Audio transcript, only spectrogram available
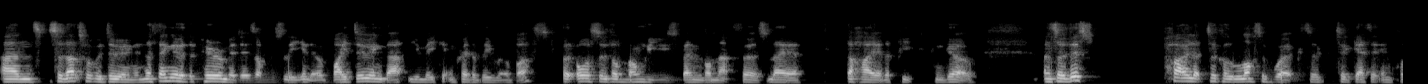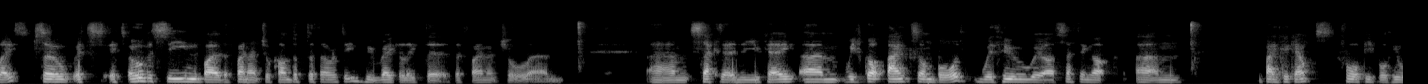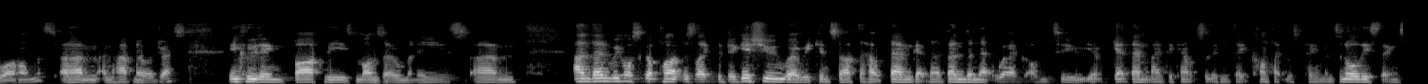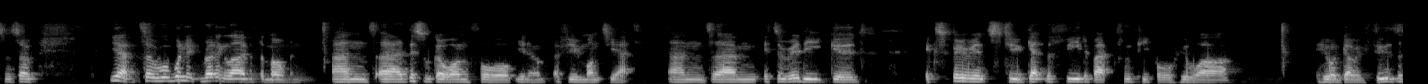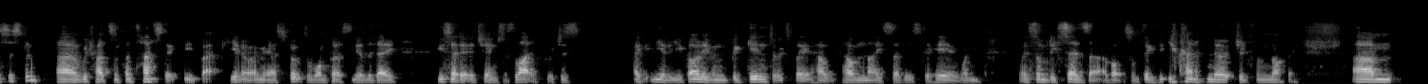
And so that's what we're doing. And the thing with the pyramid is obviously, you know, by doing that, you make it incredibly robust, but also the longer you spend on that first layer, the higher the peak can go. And so this pilot took a lot of work to, to get it in place. So it's it's overseen by the Financial Conduct Authority, who regulate the, the financial um, um, sector in the UK. Um, we've got banks on board with who we are setting up um, bank accounts for people who are homeless um, and have no address, including Barclays, Monzo, Monese. Um, and then we've also got partners like the Big Issue, where we can start to help them get their vendor network onto, you know, get them bank accounts so they can take contactless payments and all these things. And so, yeah, so we're running live at the moment, and uh, this will go on for you know a few months yet and um, it's a really good experience to get the feedback from people who are who are going through the system. Uh, we've had some fantastic feedback. You know, I mean, I spoke to one person the other day who said it had changed his life, which is, you know, you can't even begin to explain how how nice that is to hear when when somebody says that about something that you kind of nurtured from nothing. Um,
